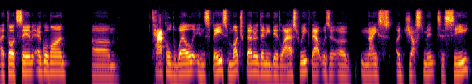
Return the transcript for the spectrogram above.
I thought Sam Eguavoen um, tackled well in space, much better than he did last week. That was a, a nice adjustment to see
